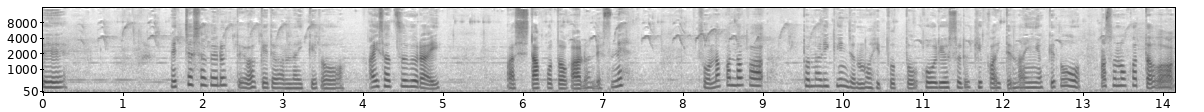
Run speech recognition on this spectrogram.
でめっちゃ喋るっていうわけではないけど挨拶ぐらいはしたことがあるんですね。そうなかなか隣近所の人と交流する機会ってないんやけど、まあ、その方は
